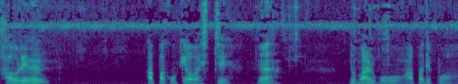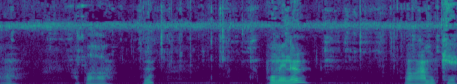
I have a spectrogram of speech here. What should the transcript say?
가을에는 아빠 꽃게가 맛있지? 야 너 말고 아빠 데리고 와. 아빠, 응? 봄에는 어, 암캐.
